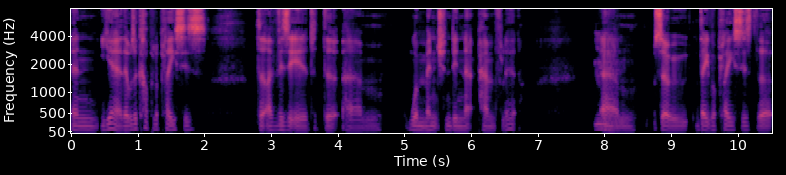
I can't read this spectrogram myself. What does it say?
and yeah, there was a couple of places that I visited that um were mentioned in that pamphlet. Mm. Um, so they were places that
